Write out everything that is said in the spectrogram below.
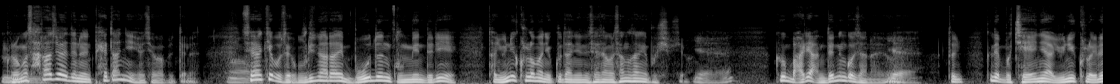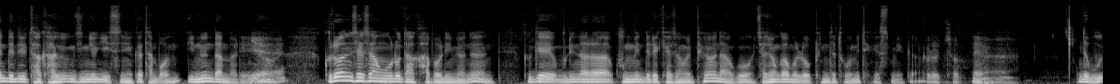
그런 건 음. 사라져야 되는 폐단이에요, 제가 볼 때는. 어. 생각해 보세요. 우리나라의 모든 국민들이 다 유니클로만 입고 다니는 세상을 상상해 보십시오. 예. 그 말이 안 되는 거잖아요. 예. 또 근데 뭐 제냐, 유니클로 이런 데들이 다 가격징력이 있으니까 다 먼- 있는단 말이에요. 예. 그런 세상으로 다 가버리면은 그게 우리나라 국민들의 개성을 표현하고 자존감을 높이는 데 도움이 되겠습니까? 그렇죠. 예. 예. 근데 우-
